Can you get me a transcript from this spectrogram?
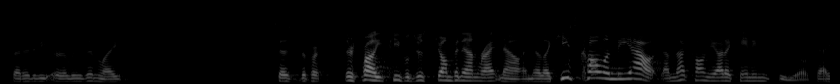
It's better to be early than late. Says the, there's probably people just jumping on right now, and they're like, he's calling me out. I'm not calling you out, I can't even see you, okay?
